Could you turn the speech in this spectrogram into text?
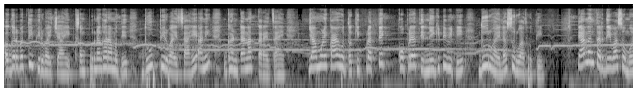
अगरबत्ती फिरवायची आहे. संपूर्ण घरामध्ये धूप फिरवायचं आहे आणि घंटानाद करायचा आहे. यामुळे काय होतं की प्रत्येक कोपऱ्यातील निगेटिव्हिटी दूर व्हायला सुरुवात होते. त्यानंतर देवासमोर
